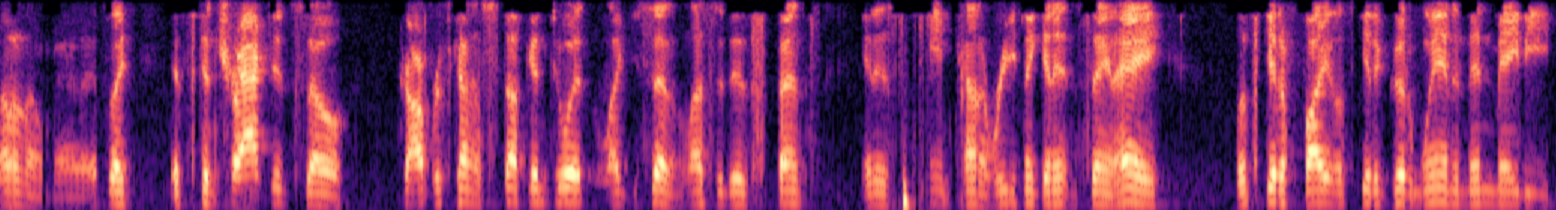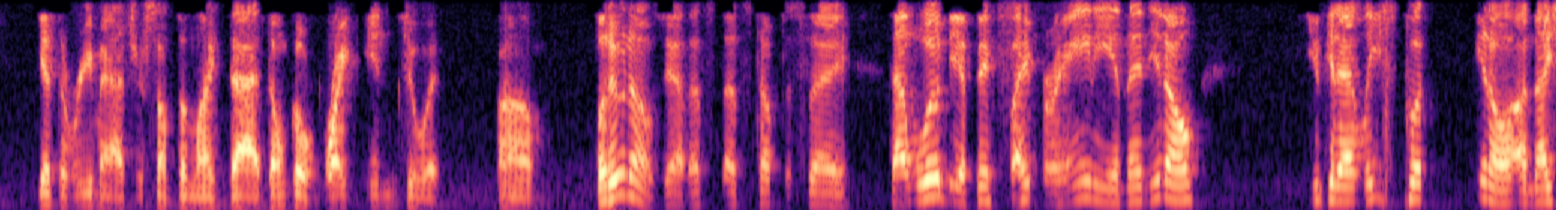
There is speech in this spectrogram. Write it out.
I don't know, man. It's like it's contracted, so Crawford's kind of stuck into it, like you said, unless it is Spence and his team kind of rethinking it and saying, "Hey, let's get a fight, let's get a good win, and then maybe get the rematch or something like that. Don't go right into it." Um, but who knows? Yeah, that's that's tough to say. That would be a big fight for Haney, and then you know, you could at least put you know a nice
